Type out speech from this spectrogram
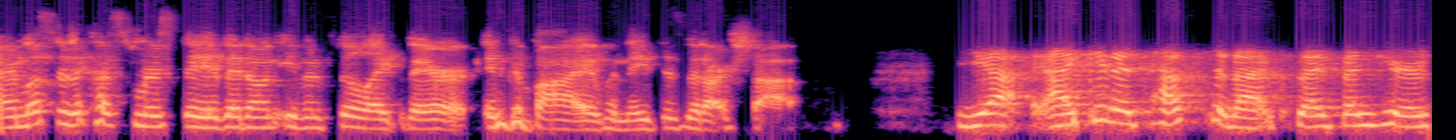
And most of the customers say they don't even feel like they're in Dubai when they visit our shop. Yeah, I can attest to that because I've been to your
